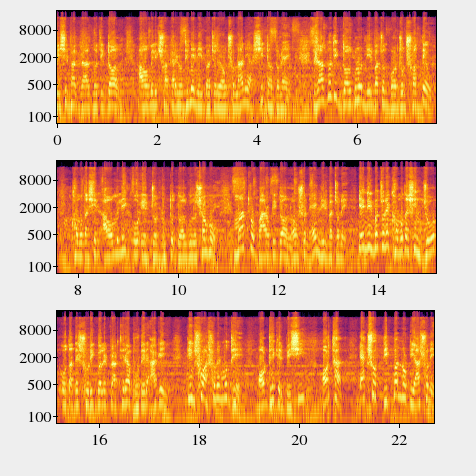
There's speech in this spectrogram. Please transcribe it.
বেশিরভাগ রাজনৈতিক দল আওয়ামী লীগ সরকারের অধীনে নির্বাচনে অংশ না নেওয়ার সিদ্ধান্ত নেয়। রাজনৈতিক দলগুলোর নির্বাচন বর্জন সত্ত্বেও ক্ষমতাসীন আওয়ামী লীগ ও এর জোটভুক্ত দলগুলো সহ মাত্র বারোটি দল অংশ নেয় নির্বাচনে। এই নির্বাচনে ক্ষমতাসীন জোট ও তাদের শরিক দলের প্রার্থীরা ভোটের আগেই তিনশো আসনের মধ্যে অর্ধেকের বেশি, অর্থাৎ একশো তিপ্পান্নটি আসনে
